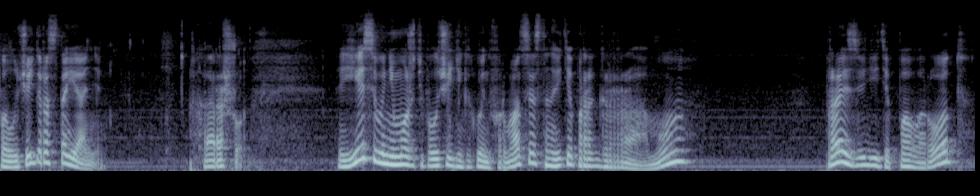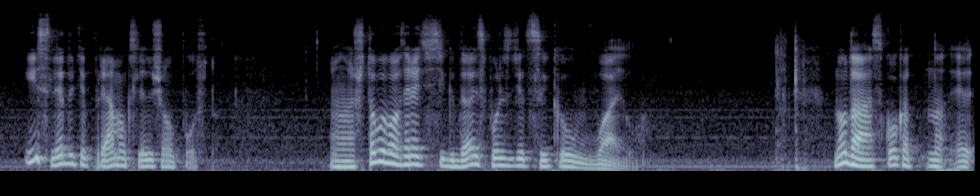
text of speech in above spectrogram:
Получить расстояние. Хорошо. Если вы не можете получить никакой информации, остановите программу, произведите поворот и следуйте прямо к следующему посту. А, чтобы повторять всегда, используйте цикл while. Ну да, сколько э,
